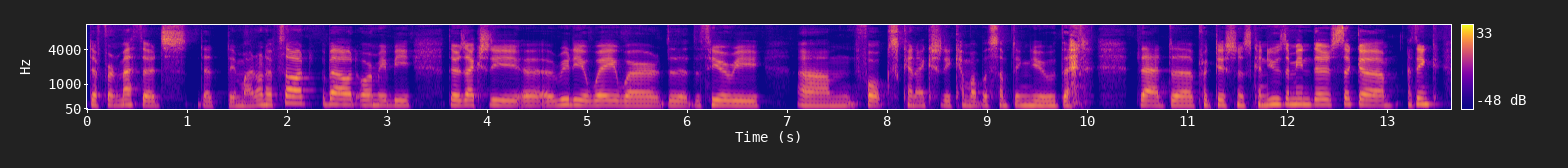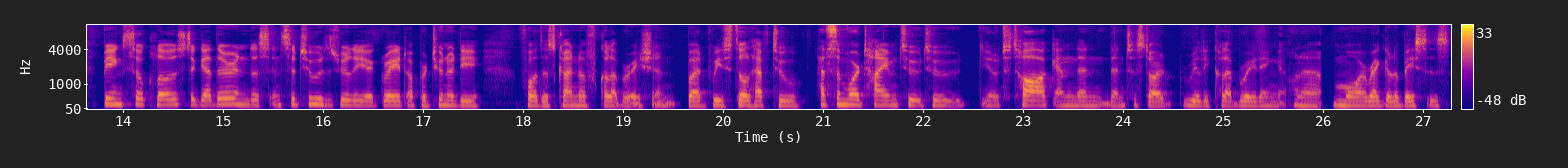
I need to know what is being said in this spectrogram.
different methods that they might not have thought about or maybe there's actually a, really a way where the, the theory um, folks can actually come up with something new that that uh, practitioners can use. I mean, there's like a I think being so close together in this institute is really a great opportunity for this kind of collaboration. But we still have to have some more time to to you know to talk and then then to start really collaborating on a more regular basis.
